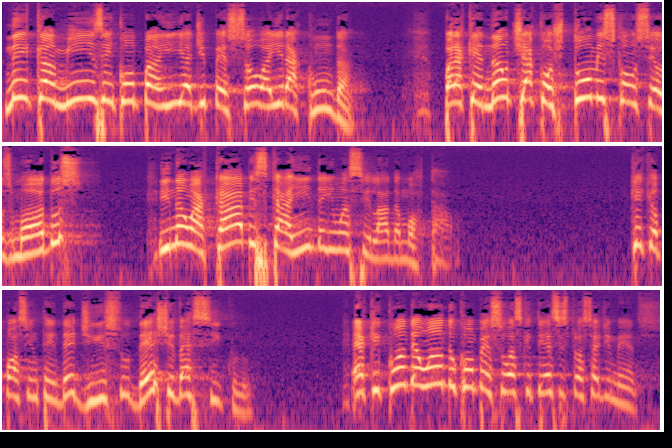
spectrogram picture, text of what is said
nem caminhes em companhia de pessoa iracunda, para que não te acostumes com os seus modos e não acabes caindo em uma cilada mortal. O que, que eu posso entender disso, deste versículo? é que quando eu ando com pessoas que têm esses procedimentos,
